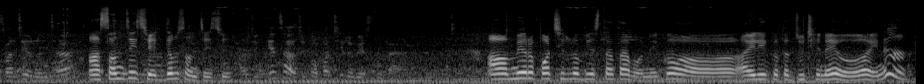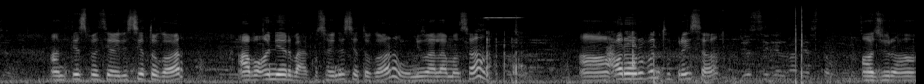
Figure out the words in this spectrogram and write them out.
सन्चै हुनुहुन्छ? सन्चै छु एकदम सन्चै छु। हजुर के छ हजुरको पछिल्लो व्यस्तता? मेरो पछिल्लो व्यस्तता भनेको अहिलेको त जुठे नै हो होइन? अनि त्यसपछि अहिले सेतो घर। अब अनियर भएको छैन सेतो घर हुनेवालामा छ। अरू अरू पनि थुप्रै छ। हजुर अँ।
